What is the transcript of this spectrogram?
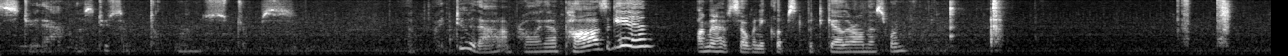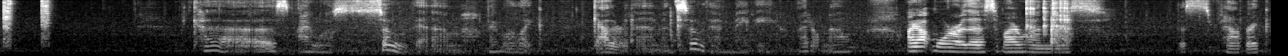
let's do that. Let's do some torn strips. If I do that, I'm probably going to pause again. I'm going to have so many clips to put together on this one. Because I will sew them. I will like gather them and sew them maybe. I don't know. I got more of this if I run this, this fabric.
